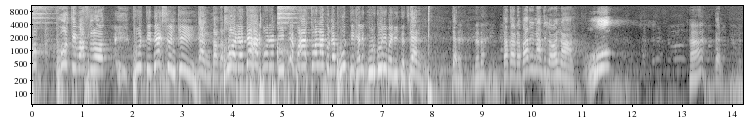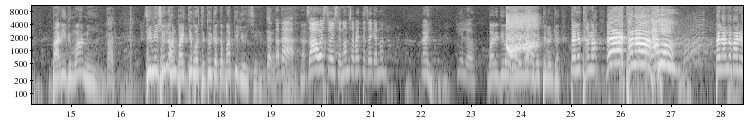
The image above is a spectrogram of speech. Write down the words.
খুব ফুর্তি দেখছেন কি? দেন দাদা ওরে দেহার পরে বিতে পার তোলা গুনে ফুর্তি খালি গুড়গুড়ি বেরিতেছে। দেন দেন। দাদা। দাদা ওটা বাড়ি না দিলে হয় না। হ্যাঁ? দেন। বাড়ি দিব আমি। হ্যাঁ। জিনিস হইলে এখন বাইকে ভরছে দুইটা তো বাতিল হয়েছে দাদা হ্যাঁ? যা হইছে হইছে নন সে বাইতে জায়গা নন। এই কি হলো বাড়ি দিবার দিলে লাগে বাইতে নন কে? তাইলে থানা এ থানা! তাইলে আপনি বাইরে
